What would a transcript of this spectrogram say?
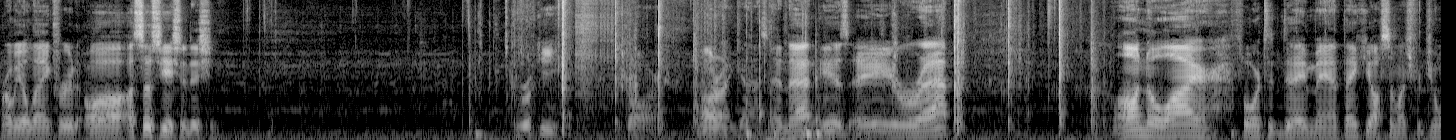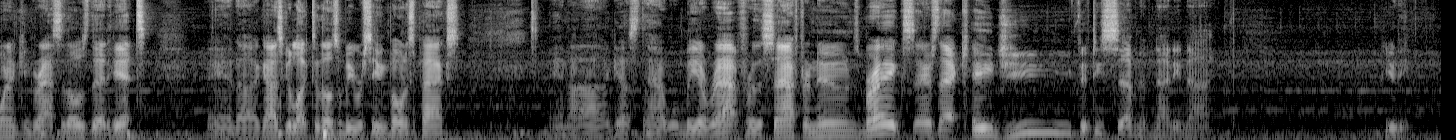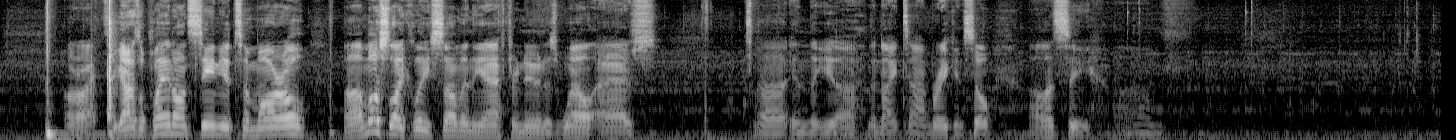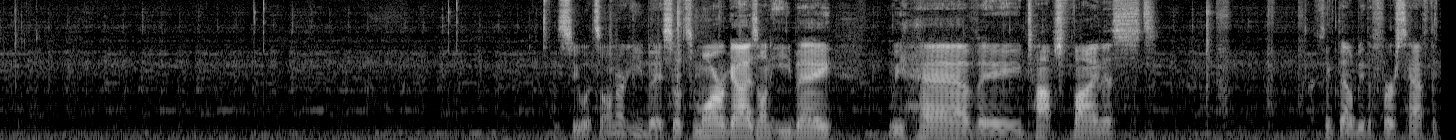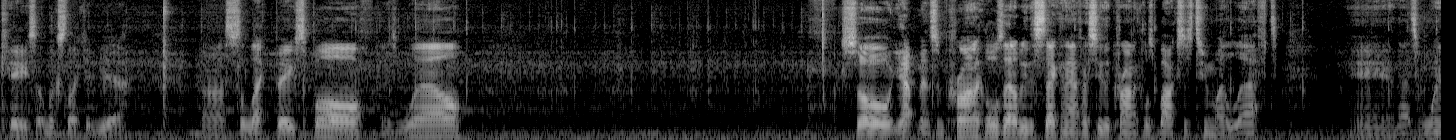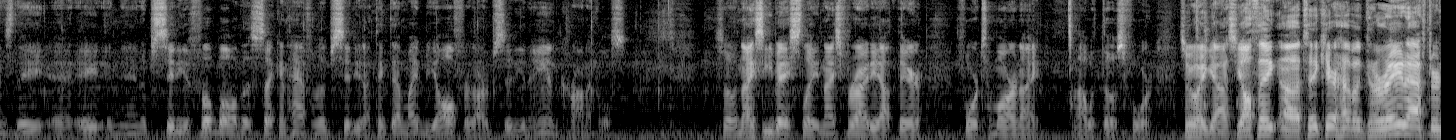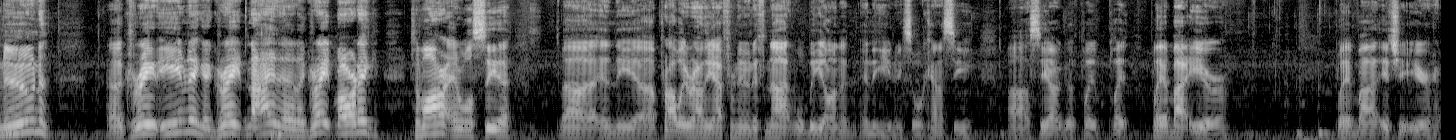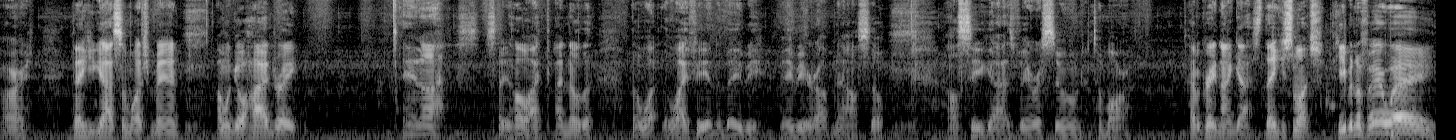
Romeo Langford, uh, Association Edition. Rookie card. All right, guys. And that is a wrap on the wire for today, man. Thank you all so much for joining. Congrats to those that hit. And, uh, guys, good luck to those who will be receiving bonus packs. And I guess that will be a wrap for this afternoon's breaks. There's that KG 57 of 99. Beauty. All right, so guys, we'll plan on seeing you tomorrow. Uh, most likely some in the afternoon as well as uh, in the uh, the nighttime breaking. So uh, let's see. Um, let's see what's on our eBay. So tomorrow, guys, on eBay, we have a Topps Finest. I think that'll be the first half the case. It looks like it, yeah. Uh, select baseball as well. So, yep, and some Chronicles. That'll be the second half. I see the Chronicles boxes to my left. And that's Wednesday at 8. And then Obsidian Football, the second half of Obsidian. I think that might be all for our Obsidian and Chronicles. So, nice eBay slate. Nice variety out there for tomorrow night uh, with those four. So, anyway, guys, y'all think, uh, take care. Have a great afternoon a great evening, a great night, and a great morning tomorrow, and we'll see you uh, in the uh, probably around the afternoon. If not, we'll be on in, in the evening. So we'll kind of see uh, see how it goes. Play play play it by ear. Play it by itch your ear. All right. Thank you guys so much, man. I'm gonna go hydrate and uh, say hello. I, I know the, the the wifey and the baby maybe are up now. So I'll see you guys very soon tomorrow. Have a great night, guys. Thank you so much. Keep it a fairway.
